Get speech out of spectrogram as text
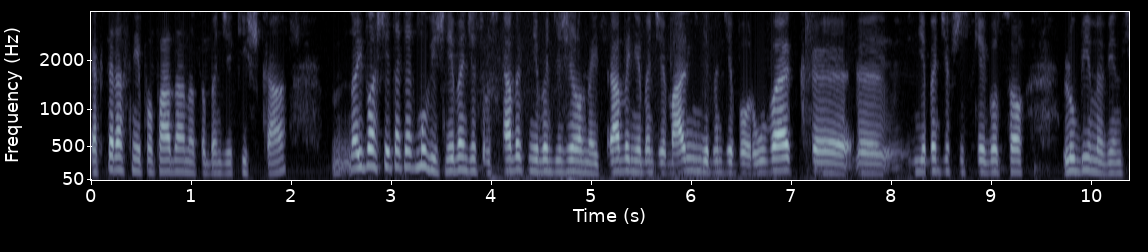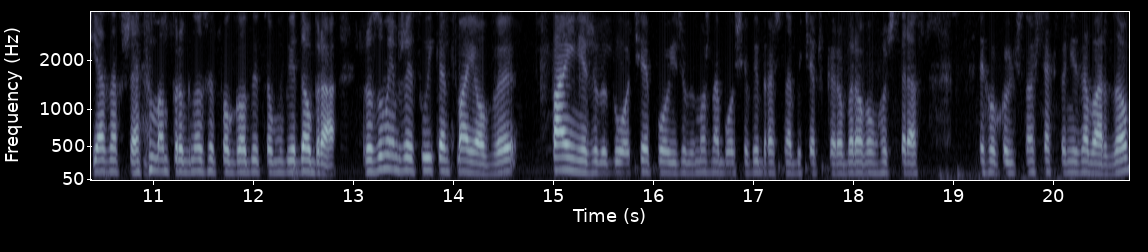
Jak teraz nie popada, no to będzie kiszka, No i właśnie tak jak mówisz, nie będzie truskawek, nie będzie zielonej trawy, nie będzie malin, nie będzie borówek, e, e, nie będzie wszystkiego, co lubimy, więc ja zawsze jak mam prognozę pogody, to mówię, dobra, rozumiem, że jest weekend majowy, fajnie, żeby było ciepło i żeby można było się wybrać na wycieczkę rowerową, choć teraz w tych okolicznościach to nie za bardzo,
